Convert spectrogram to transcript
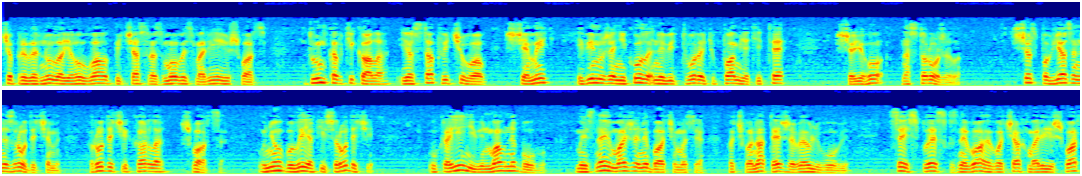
що привернуло його увагу під час розмови з Марією Шварц. Думка втікала, і Остап відчував ще мить, і він уже ніколи не відтворить у пам'яті те, що його насторожило. Щось пов'язане з родичами, родичі Карла Шварца. У нього були якісь родичі. В Україні він мав небогу. Ми з нею майже не бачимося, хоч вона теж живе у Львові. Цей сплеск зневаги в очах Марії Шварц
